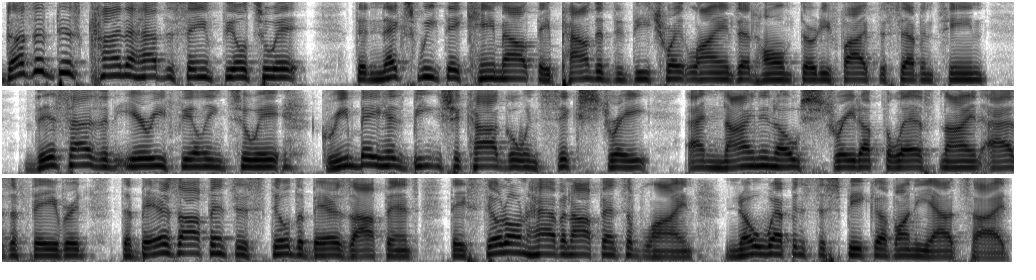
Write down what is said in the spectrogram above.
Doesn't this kind of have the same feel to it? The next week they came out, they pounded the Detroit Lions at home 35 to 17. This has an eerie feeling to it. Green Bay has beaten Chicago in six straight and 9 and 0 straight up the last 9 as a favorite. The Bears offense is still the Bears offense. They still don't have an offensive line, no weapons to speak of on the outside.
